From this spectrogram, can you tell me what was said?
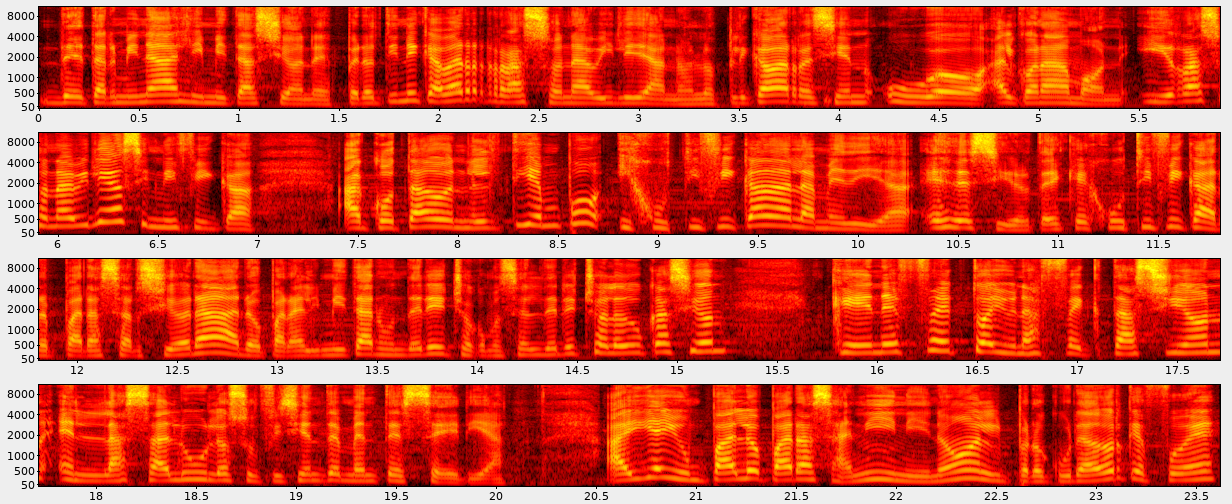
determinadas limitaciones, pero tiene que haber razonabilidad, nos lo explicaba recién Hugo Alconadamón. Y razonabilidad significa acotado en el tiempo y justificada la medida. Es decir, tenés que justificar para cerciorar o para limitar un derecho como es el derecho a la educación, que en efecto hay una afectación en la salud lo suficientemente seria. Ahí hay un palo para Zanini, ¿no? El procurador que fue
